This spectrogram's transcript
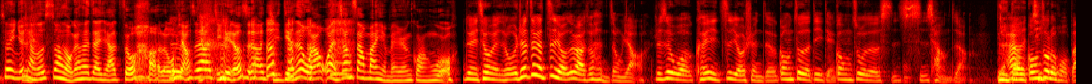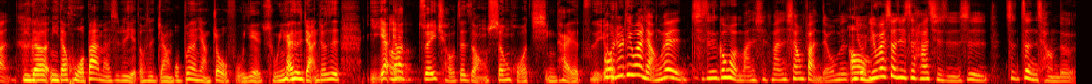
所以你就想说，算了，我干脆在家做好了。我想睡到几点就睡到几点，但我要晚上上班也没人管我。对，没错没错。我觉得这个自由对我来说很重要，就是我可以自由选择工作的地点、工作的时时长这样。你的工作的伙伴，你的你的伙伴们是不是也都是这样？我不能讲昼伏夜出，应该是讲就是要、嗯、要追求这种生活形态的自由。我觉得另外两位其实跟我蛮蛮相反的。我们有一位设计师，他其实是是正常的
